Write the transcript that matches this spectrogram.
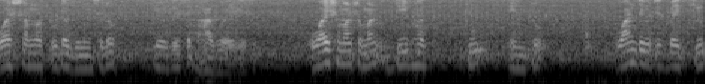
ওয়াই সামনে টুটা গুণ ছিল, কি হয়ে গেছে? ভাগ হয়ে গেছে। ওয়াই সমান সমান ডি ভাগ two into one divided by q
